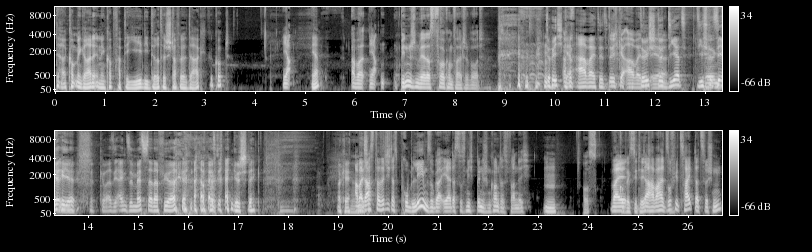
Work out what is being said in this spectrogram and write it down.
Da kommt mir gerade in den Kopf, habt ihr je die dritte Staffel Dark geguckt? Ja, Ja? Aber ja. bingen wäre das vollkommen falsche Wort. Durchgearbeitet, Durchgearbeitet. durchstudiert, diese Irgendwie. Serie. Quasi ein Semester dafür Arbeit reingesteckt. Okay. Aber da ist tatsächlich das Problem sogar eher, dass du es nicht bingen konntest, fand ich. eher. Aus Weil Komplexität. da war halt so viel Zeit dazwischen,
